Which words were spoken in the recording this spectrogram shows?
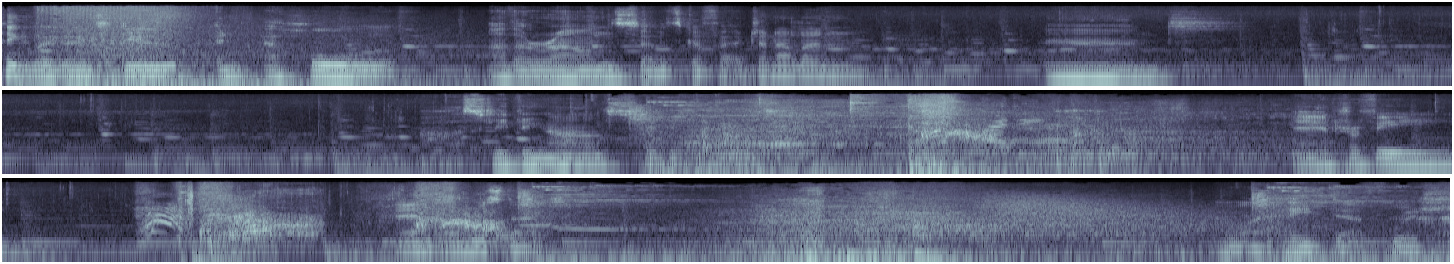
Think we're going to do an, a whole other round, so let's go for adrenaline. And ah, sleeping arms, sleeping arms. Atrophy. And almost dead. Oh, I hate Death Wish.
